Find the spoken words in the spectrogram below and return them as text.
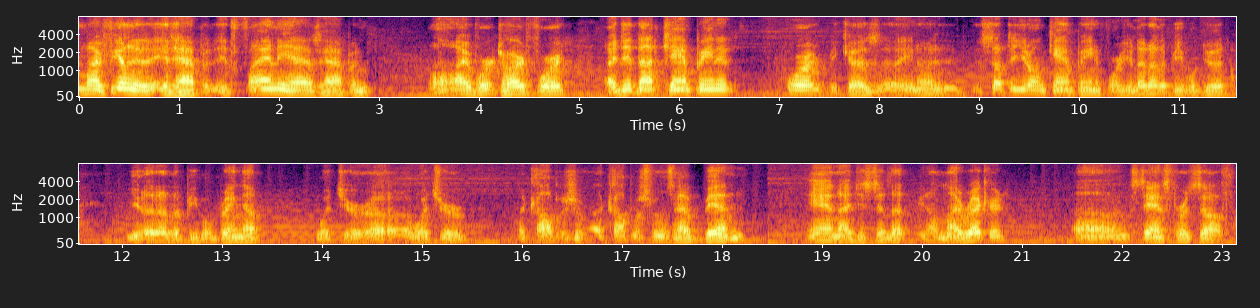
My feeling it happened. It finally has happened. Uh, I worked hard for it. I did not campaign it for it because uh, you know it's something you don't campaign for. You let other people do it. You let other people bring up what your uh, what your accomplishment, accomplishments have been, and I just said let you know my record uh, stands for itself,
